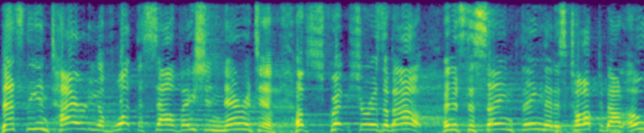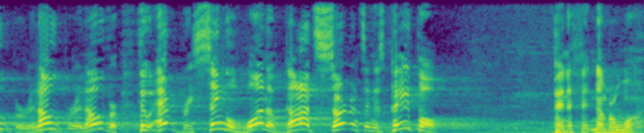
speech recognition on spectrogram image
That's the entirety of what the salvation narrative of Scripture is about. And it's the same thing that is talked about over and over and over through every single one of God's servants and His people. Benefit number one.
